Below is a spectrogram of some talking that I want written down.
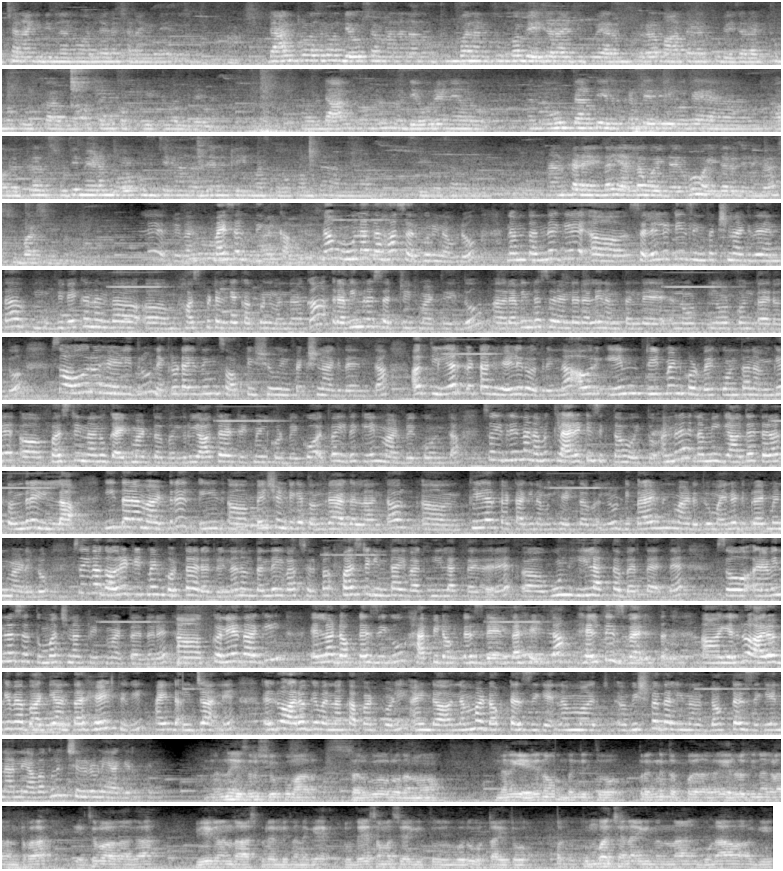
ಚೆನ್ನಾಗಿದ್ದೀನಿ ನಾನು, ಅಲ್ಲೆಲ್ಲ ಚೆನ್ನಾಗಿದೆ. ಡಾಕ್ಟ್ರು ಅಂದರೆ ಒಂದು ದೇವ್ರ ಸಮಾನ ನಾನು ತುಂಬ ನನಗೆ ತುಂಬ ಬೇಜಾರಾಗಿತ್ತು ಯಾರೊಂಥರ ಮಾತಾಡೋಕ್ಕೂ ಬೇಜಾರಾಗಿ ತುಂಬ ಕುಲ್ಕ ಆಗ್ಬಿಟ್ಟು ಕಣ್ಣು ಕಪ್ಪಿಟ್ಟು ಅಲ್ಲದೆ ಅವ್ರು ಡಾಕ್ಟ್ರು ಅಂದ್ರೆ ದೇವರೇನೆ ಅವರು. ನಾನು ನೋಡ್ತಾ ಅಂತ ಎದುರ್ಕೊಳ್ತಾ ಇದ್ದೆ. ಇವಾಗ ಅವ್ರ ಹತ್ರ ಶ್ರುತಿ ಮೇಡಮ್ ಹೋಗಕ್ಕೆ ಮುಂಚೆ ನಾನು ಅಲ್ಲೇನೆ ಕ್ಲೀನ್ ಮಾಡ್ಕೋಬೇಕು ಅಂತ ನನ್ನ ಸೀರಿಯಸ್ ಆಗೋದು. ನನ್ನ ಕಡೆಯಿಂದ ಎಲ್ಲ ವೈದ್ಯರಿಗೂ ವೈದ್ಯರ ದಿನಗಳ ಶುಭಾಶಯಗಳು. ಮೈಸೆಲ್ಫ್ ದೀಪಿಕಾ ನಾವು ಮೂಲತಃ ಸರ್ಗೂರಿನವರು. ನಮ್ಮ ತಂದೆಗೆ ಸೆಲೆಲಿಟೀಸ್ ಇನ್ಫೆಕ್ಷನ್ ಆಗಿದೆ ಅಂತ ವಿವೇಕಾನಂದ ಹಾಸ್ಪಿಟಲ್ಗೆ ಕರ್ಕೊಂಡು ಬಂದಾಗ ರವೀಂದ್ರ ಸರ್ ಟ್ರೀಟ್ ಮಾಡ್ತಿದ್ದು. ರವೀಂದ್ರ ಸರ್ ಅಂಡರಲ್ಲೇ ನಮ್ಮ ತಂದೆ ನೋಡ್, ನೋಡ್ಕೊತಾ ಇರೋದು. ಸೊ ಅವರು ಹೇಳಿದ್ರು ನೆಕ್ರೋಟೈಸಿಂಗ್ ಸಾಫ್ಟ್ ಇಶ್ಯೂ ಇನ್ಫೆಕ್ಷನ್ ಆಗಿದೆ ಅಂತ. ಅವ್ರು ಕ್ಲಿಯರ್ ಕಟ್ಟಾಗಿ ಹೇಳಿರೋದ್ರಿಂದ ಅವ್ರು ಏನು ಟ್ರೀಟ್ಮೆಂಟ್ ಕೊಡಬೇಕು ಅಂತ ನಮಗೆ ಫಸ್ಟಿಂದಾನು ಗೈಡ್ ಮಾಡ್ತಾ ಬಂದರು. ಯಾವ ಥರ ಟ್ರೀಟ್ಮೆಂಟ್ ಕೊಡಬೇಕು? ಅಥವಾ ಇದಕ್ಕೆ ಏನು ಮಾಡಬೇಕು ಅಂತ. ಸೊ ಇದರಿಂದ ನಮಗೆ ಕ್ಲಾರಿಟಿ ಸಿಗ್ತಾ ಹೋಯಿತು. ಅಂದರೆ ನಮಗೆ ಯಾವುದೇ ಥರ ತೊಂದರೆ ಇಲ್ಲ. ಈ ಥರ ಮಾಡಿದ್ರೆ ಈ ಪೇಷಂಟಿಗೆ ತೊಂದರೆ ಆಗಲ್ಲ ಅಂತ ಅವ್ರು ಕ್ಲಿಯರ್ ಕಟ್ ಆಗಿ ನಮಗೆ ಹೇಳ್ತಾ ಬಂದರು. ಡಿಪ್ರೈವ್ಮೆಂಟ್ ಮಾಡಿದ್ರು ಮೈನರ್ ಡಿಪ್ರೈವ್ಮೆಂಟ್ ಮಾಡಿದ್ರು. ಸೊ ಇವಾಗ ಅವರೇ ಟ್ರೀಟ್ಮೆಂಟ್ ಕೊಡ್ತಾ ಇರೋದ್ರಿಂದ ನಮ್ಮ ತಂದೆ ಇವಾಗ ಸ್ವಲ್ಪ ಫಸ್ಟ್ಗಿಂತ ಇವಾಗ ಹೀಲ್ ಆಗ್ತಾ ಇದ್ದಾರೆ ಉಂಡ್ ಹೀಲ್ ಆಗ್ತಾ ಬರ್ತಾ ಇದೆ. ಸೊ ರವೀಂದ್ರ ಸರ್ ತುಂಬ ಚೆನ್ನಾಗಿ ಟ್ರೀಟ್ ಮಾಡ್ತಾ ಇದ್ದಾರೆ ಕೊನೆಯದಾಗಿ ಎಲ್ಲ ಡಾಕ್ಟರ್ಸಿಗೂ ಹ್ಯಾಪಿ ಡಾಕ್ಟರ್ಸ್ ಡೇ ಅಂತ ಹೇಳ್ತಾ ಹೆಲ್ತ್ ಇಸ್ ವೆಲ್ತ್ ಎಲ್ಲರೂ ಆರೋಗ್ಯವೇ ಭಾಗ್ಯ ಅಂತ ಹೇಳ್ತೀವಿ. ಆ್ಯಂಡ್ ನಿಜಾನೆ ಎಲ್ಲರೂ ಆರೋಗ್ಯವನ್ನು ಕಾಪಾಡ್ಕೊಳ್ಳಿ. ಆ್ಯಂಡ್ ನಮ್ಮ ಡಾಕ್ಟರ್ಸಿಗೆ ನಮ್ಮ ವಿಶ್ವದಲ್ಲಿನ ಡಾಕ್ಟರ್ಸಿಗೆ ನಾನು ಯಾವಾಗಲೂ ಚಿರಋಣಿಯಾಗಿರ್ತೀನಿ. ನನ್ನ ಹೆಸರು ಶಿವಕುಮಾರ್. ಸರ್ಗೂರು ಅನ್ನೋ ನನಗೆ ಎದೆನೋವು ಬಂದಿತ್ತು. ಪ್ರಜ್ಞೆ ತಪ್ಪಿದಾಗ ಎರಡು ದಿನಗಳ ನಂತರ ಎಚ್ಚರವಾದಾಗ ವಿವೇಕಾನಂದ ಹಾಸ್ಪಿಟಲಲ್ಲಿ ನನಗೆ ಹೃದಯ ಸಮಸ್ಯೆ ಆಗಿತ್ತು ಎಂಬುದು ಗೊತ್ತಾಯಿತು. ತುಂಬ ಚೆನ್ನಾಗಿ ನನ್ನ ಗುಣವಾಗಿ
